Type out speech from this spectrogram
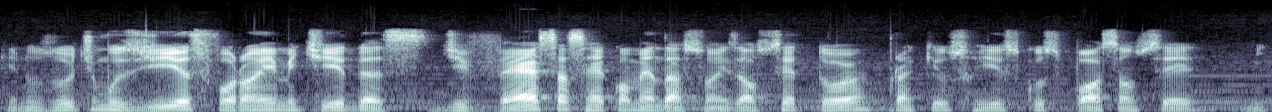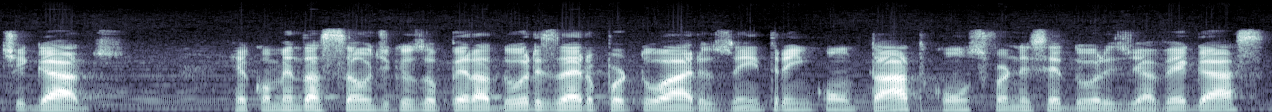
que nos últimos dias foram emitidas diversas recomendações ao setor para que os riscos possam ser mitigados. Recomendação de que os operadores aeroportuários entrem em contato com os fornecedores de Avegás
